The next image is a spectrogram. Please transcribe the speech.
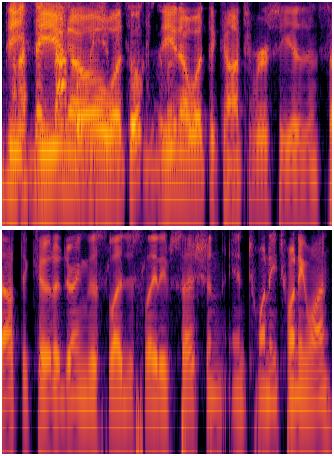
Do, do you what know what? talking do you know what the controversy is in South Dakota during this legislative session in 2021?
